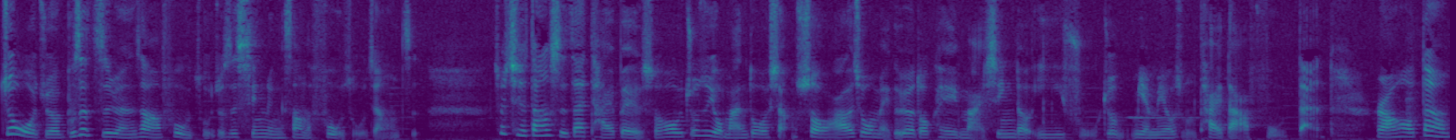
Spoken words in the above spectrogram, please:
就我觉得不是资源上的富足，就是心灵上的富足这样子。就其实当时在台北的时候，就是有蛮多享受啊，而且我每个月都可以买新的衣服，就也没有什么太大负担。然后，但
